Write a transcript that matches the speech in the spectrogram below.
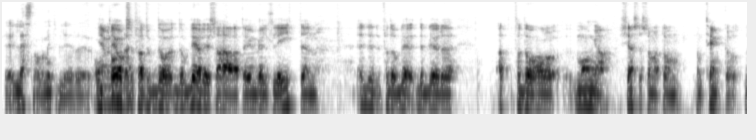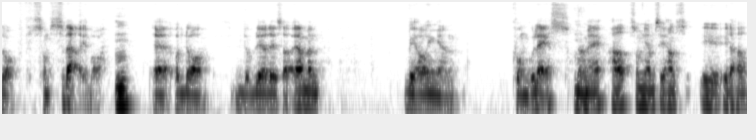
eh, ledsna om de inte blir eh, omtalade. Ja men det är också för att då, då blir det ju så här att det är en väldigt liten... För då blir det, blir det att, för då har många, känns det som att de, de tänker då som Sverige bara. Mm. Eh, och då, då blir det så här, ja men vi har ingen kongoles Nej. med här som nämns i, hans, i, i det här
